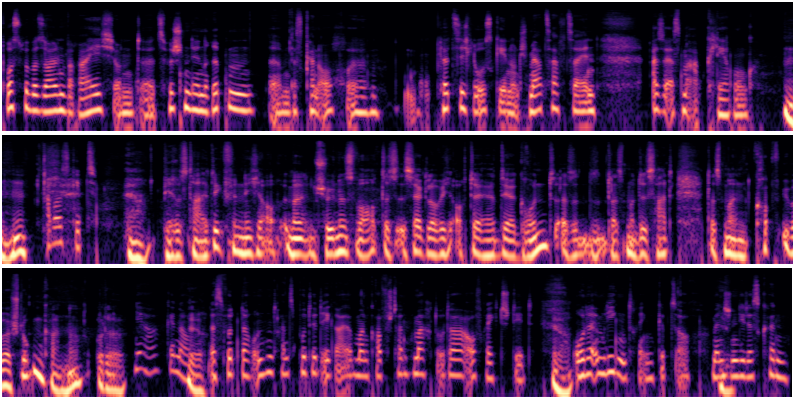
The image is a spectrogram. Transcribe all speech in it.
Brustwirbelsäulenbereich und äh, zwischen den Rippen ähm, das kann auch ähm, plötzlich losgehen und schmerzhaft sein. Also erstmal Abklärung. Mhm. Aber es gibt. Ja, Peristaltik finde ich ja auch immer ein schönes Wort. Das ist ja, glaube ich, auch der, der Grund, also dass man das hat, dass man Kopf überschlucken kann, ne? Oder? Ja, genau. Ja. Das wird nach unten transportiert, egal ob man Kopfstand macht oder aufrecht steht. Ja. Oder im Liegen trinkt. Gibt es auch Menschen, ja. die das können.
